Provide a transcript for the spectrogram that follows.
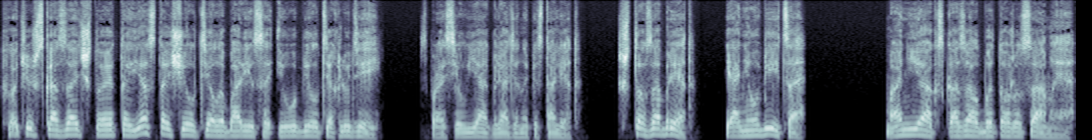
Хочешь сказать, что это я стащил тело Бориса и убил тех людей? спросил я, глядя на пистолет. Что за бред? Я не убийца. Маньяк сказал бы то же самое.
